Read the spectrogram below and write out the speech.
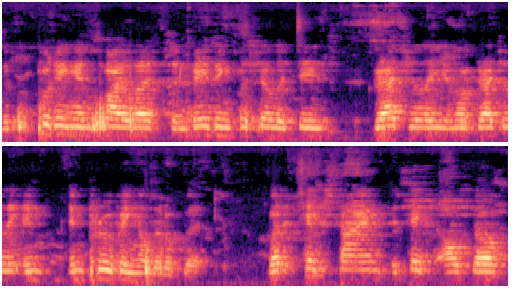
the putting in toilets and bathing facilities, gradually, you know, gradually in, improving a little bit. But it takes time, it takes also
